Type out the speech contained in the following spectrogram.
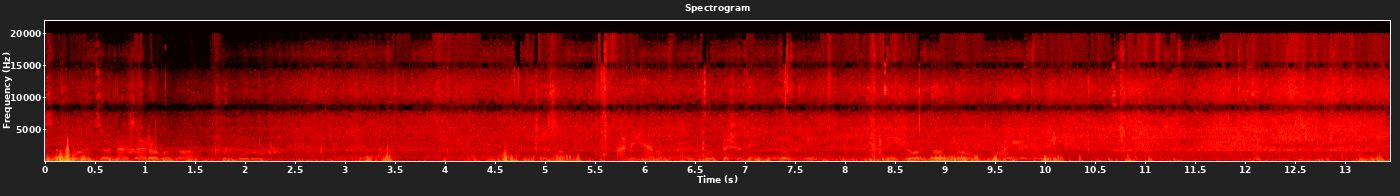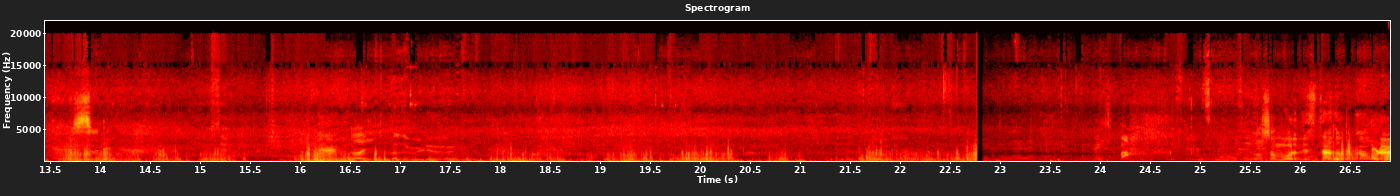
समोरचं नजारा बघा असं पुरं तसं. आणि हे बघा हे फोटो शूटिंग चालू होती आणि ह्यो ह्यो ह्यो काही गेलो नाही तर असू दे ना. हां बोल व्हिडिओ जो समोर दिसता तो कवडा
